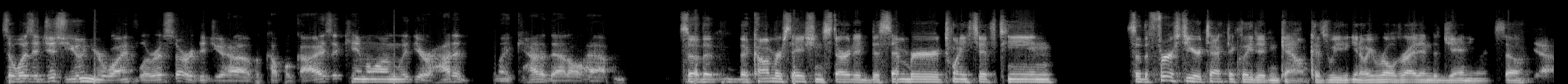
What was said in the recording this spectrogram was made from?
So was it just you and your wife, Larissa, or did you have a couple guys that came along with you, or how did like how did that all happen? So the the conversation started December 2015. So the first year technically didn't count because we, you know, we rolled right into January. So yeah,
